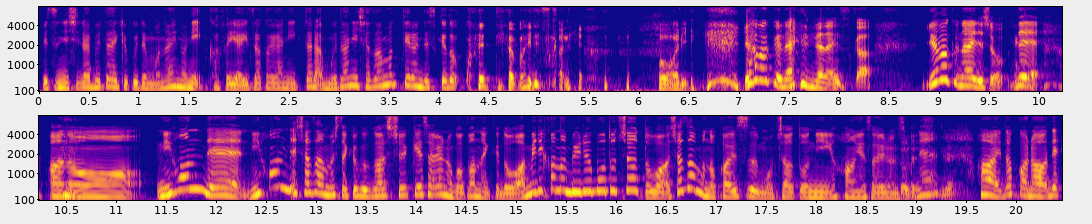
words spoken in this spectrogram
別に調べたい曲でもないのにカフェや居酒屋に行ったら無駄にシャザムってるんですけどこれってやばいですかね。終わり。やばくないんじゃないですか。やばくないでしょ、で、あのー日本で日本でシャザムした曲が集計されるのか分かんないけどアメリカのビルボードチャートはシャザムの回数もチャートに反映されるんですよね。ね。はい、だからで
